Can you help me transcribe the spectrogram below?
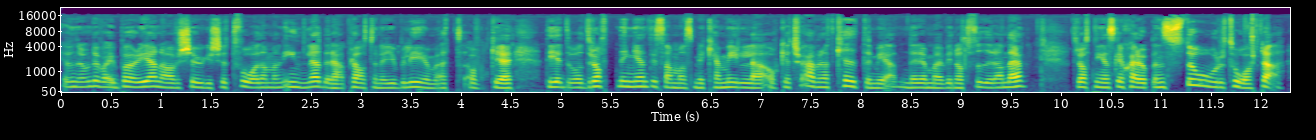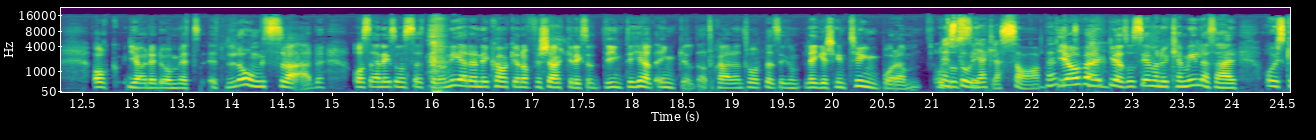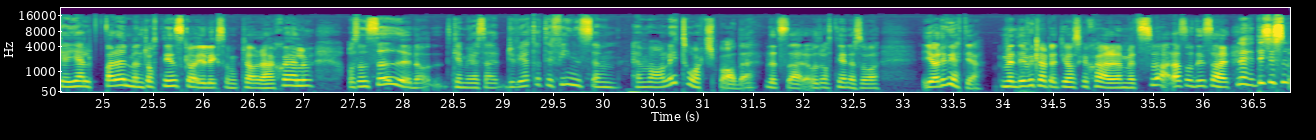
jag undrar om det var i början av 2022 när man inledde det här Platina-jubileumet och eh, det är då drottningen tillsammans med Camilla och jag tror även att Kate är med när de är vid något firande. Drottningen ska skära upp en stor tårta och gör det då med ett, ett långt svärd och sen liksom sätter hon ner den i kakan och försöker liksom, det är inte helt enkelt att skära en tårtbit, liksom lägger sin tyngd på den. Och med en stor se- jäkla sabel. Ja verkligen, så ser man hur Camilla så här, oj ska jag hjälpa dig men drottningen ska ju liksom klara det här själv och sen säger Camilla så här, du vet att det finns en, en vanlig tårtspade, lite så här, och drottningen är så, ja det vet jag, men det är väl klart att jag ska skära den med ett svärd. Alltså det är så här, Nej, this is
